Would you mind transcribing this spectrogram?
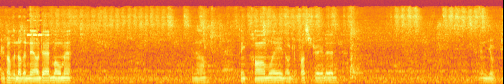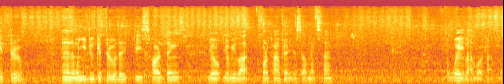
here comes another nail dad moment. You know, think calmly, don't get frustrated. And you'll get through. And when you do get through the, these hard things, you'll you'll be a lot more confident in yourself next time. a way lot more confident.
